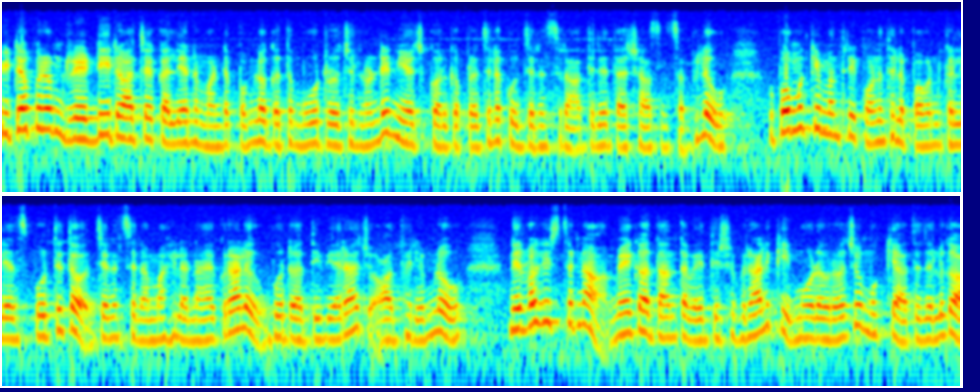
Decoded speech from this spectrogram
పిఠాపురం రెడ్డి రాజా కళ్యాణ మండపంలో గత మూడు రోజుల నుండి నియోజకవర్గ ప్రజలకు జనసేన అధినేత శాసనసభ్యులు ఉప ముఖ్యమంత్రి కొణిదెల పవన్ కళ్యాణ్ స్ఫూర్తితో జనసేన మహిళా నాయకురాలు బుర్ర దివ్యరాజ్ ఆధ్వర్యంలో నిర్వహిస్తున్న మేఘా దంత వైద్య శిబిరానికి మూడవ రోజు ముఖ్య అతిథులుగా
